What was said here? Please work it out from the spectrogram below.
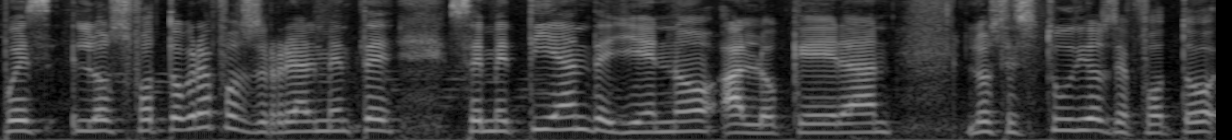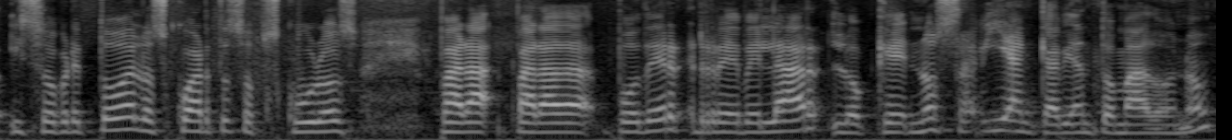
pues los fotógrafos realmente se metían de lleno a lo que eran los estudios de foto y sobre todo a los cuartos oscuros para, para poder revelar lo que no sabían que habían tomado, ¿no?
